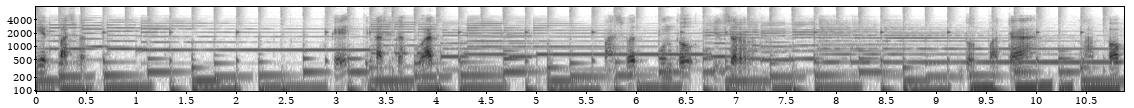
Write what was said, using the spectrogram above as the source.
Create password. Oke kita sudah buat password untuk user. Untuk pada laptop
